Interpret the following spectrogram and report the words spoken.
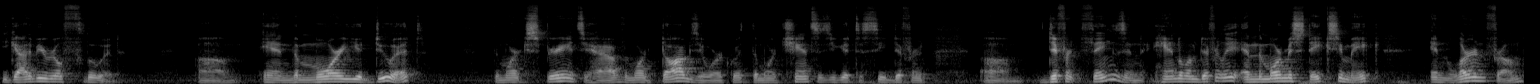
you got to be real fluid. Um, and the more you do it, the more experience you have, the more dogs you work with, the more chances you get to see different um, different things and handle them differently. And the more mistakes you make and learn from,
